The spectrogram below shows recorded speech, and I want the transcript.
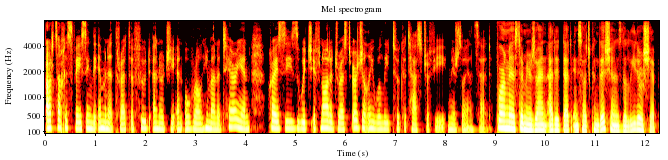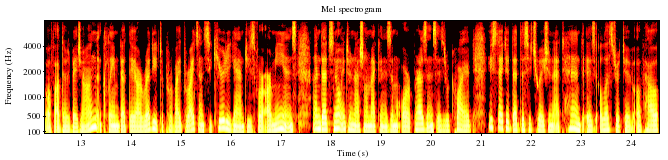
Artsakh is facing the imminent threat of food, energy, and overall humanitarian crises, which, if not addressed urgently, will lead to a catastrophe, Mirzoyan said. Foreign Minister Mirzoyan added that in such conditions, the leadership of Azerbaijan claimed that they are ready to provide rights and security guarantees for Armenians and that no international mechanism or presence is required. He stated that the situation at hand is illustrative of how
